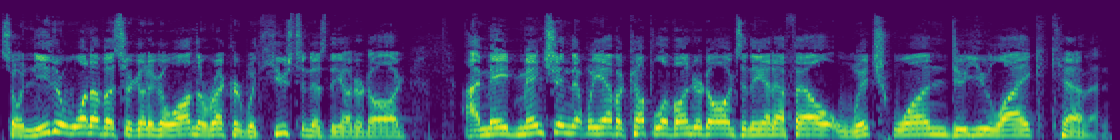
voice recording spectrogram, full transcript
so neither one of us are going to go on the record with Houston as the underdog. I made mention that we have a couple of underdogs in the NFL. Which one do you like, Kevin?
